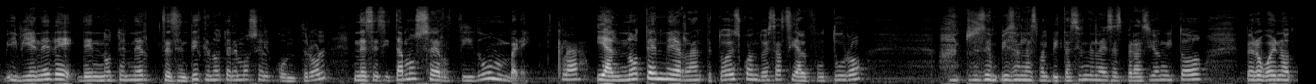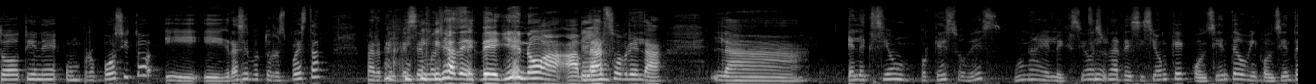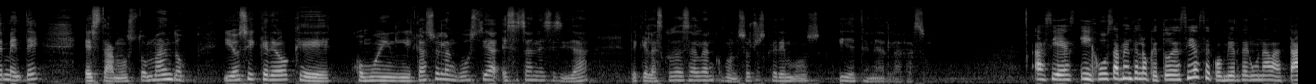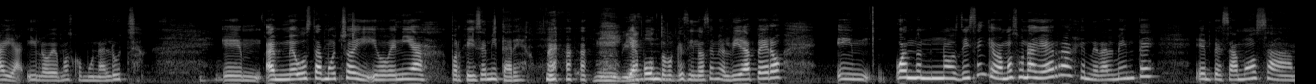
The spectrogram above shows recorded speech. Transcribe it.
y viene de, de no tener, de sentir que no tenemos el control, necesitamos certidumbre. Claro. Y al no tenerla, ante todo es cuando es hacia el futuro, entonces empiezan las palpitaciones, la desesperación y todo. Pero bueno, todo tiene un propósito y, gracias por tu respuesta para que empecemos ya de, lleno a, hablar sobre la, la elección, porque eso es una elección, es una decisión que consciente o inconscientemente estamos tomando. Y yo sí creo que, como en el caso de la angustia, es esa necesidad de que las cosas salgan como nosotros queremos y de tener la razón. Así es, y justamente lo que tú decías se convierte en una batalla y lo vemos como una lucha. Em, a mí me gusta mucho y yo venía porque hice mi tarea. Y a punto porque si no se me olvida, pero em, cuando nos dicen que vamos a una guerra, generalmente empezamos a,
